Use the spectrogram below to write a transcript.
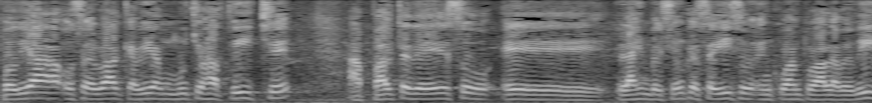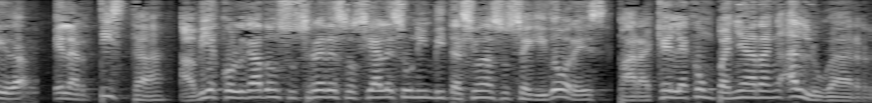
podía observar que había muchos afiches. Aparte de eso, eh, la inversión que se hizo en cuanto a la bebida. El artista había colgado en sus redes sociales una invitación a sus seguidores para que le acompañaran al lugar.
